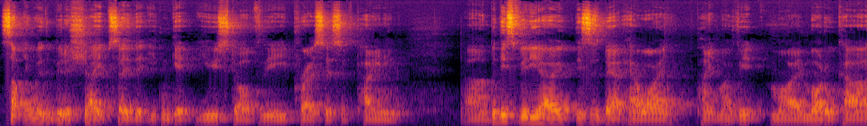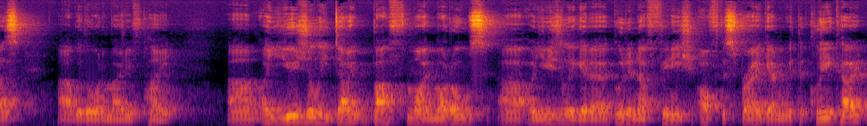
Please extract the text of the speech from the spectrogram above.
something with a bit of shape so that you can get used of the process of painting. Uh, but this video, this is about how I paint my, my model cars uh, with automotive paint. Um, I usually don't buff my models. Uh, I usually get a good enough finish off the spray gun with the clear coat.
